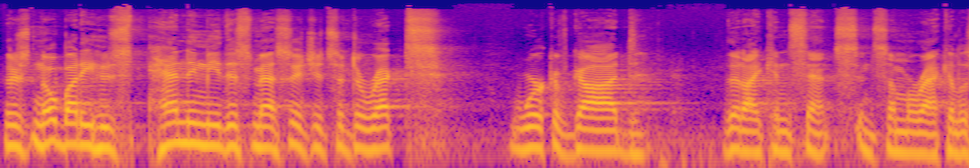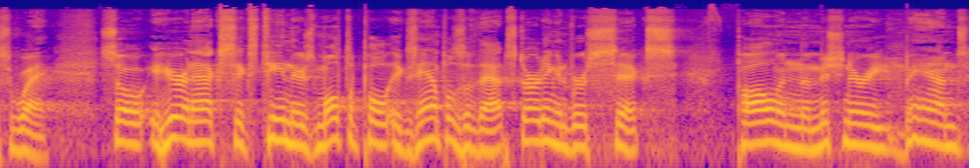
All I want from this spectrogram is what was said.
There's nobody who's handing me this message. It's a direct work of God that I can sense in some miraculous way. So here in Acts 16, there's multiple examples of that, starting in verse 6. Paul and the missionary band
